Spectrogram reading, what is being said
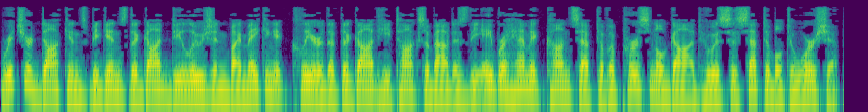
Richard Dawkins begins the God delusion by making it clear that the God he talks about is the Abrahamic concept of a personal God who is susceptible to worship.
